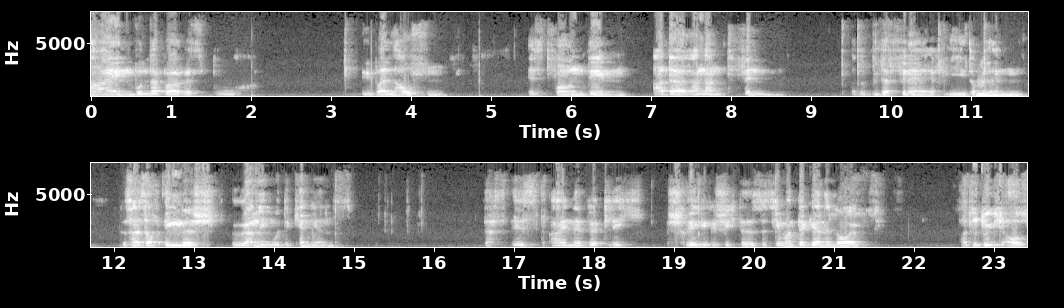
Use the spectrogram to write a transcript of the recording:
ein wunderbares Buch über Laufen ist von dem Adaranand Finn, also wie der Finne, F-I-N. Mhm. Das heißt auf Englisch Running with the Kenyans. Das ist eine wirklich schräge Geschichte. Das ist jemand, der gerne läuft, also durchaus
